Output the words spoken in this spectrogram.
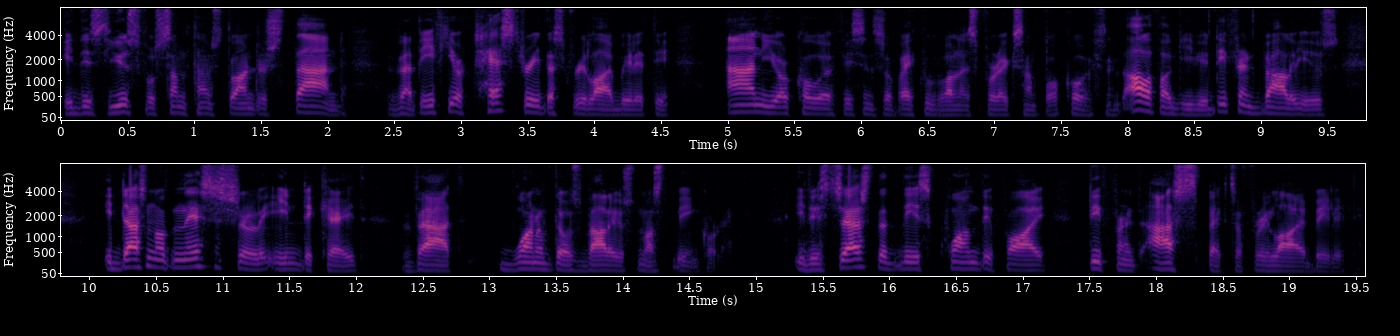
it is useful sometimes to understand that if your test retest reliability and your coefficients of equivalence, for example, coefficient alpha give you different values, it does not necessarily indicate that one of those values must be incorrect. It is just that these quantify different aspects of reliability.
